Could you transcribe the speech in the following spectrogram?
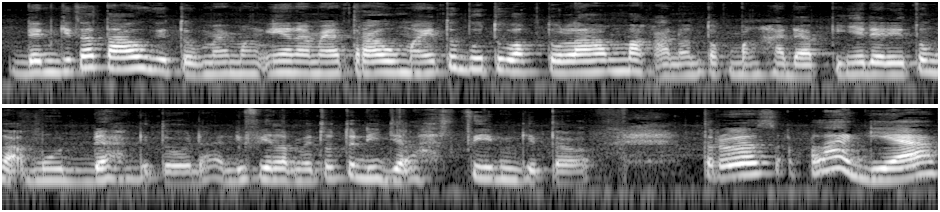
Dan kita tahu gitu memang yang namanya trauma itu butuh waktu lama kan untuk menghadapinya dan itu nggak mudah gitu. Udah di film itu tuh dijelasin gitu. Terus apalagi ya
